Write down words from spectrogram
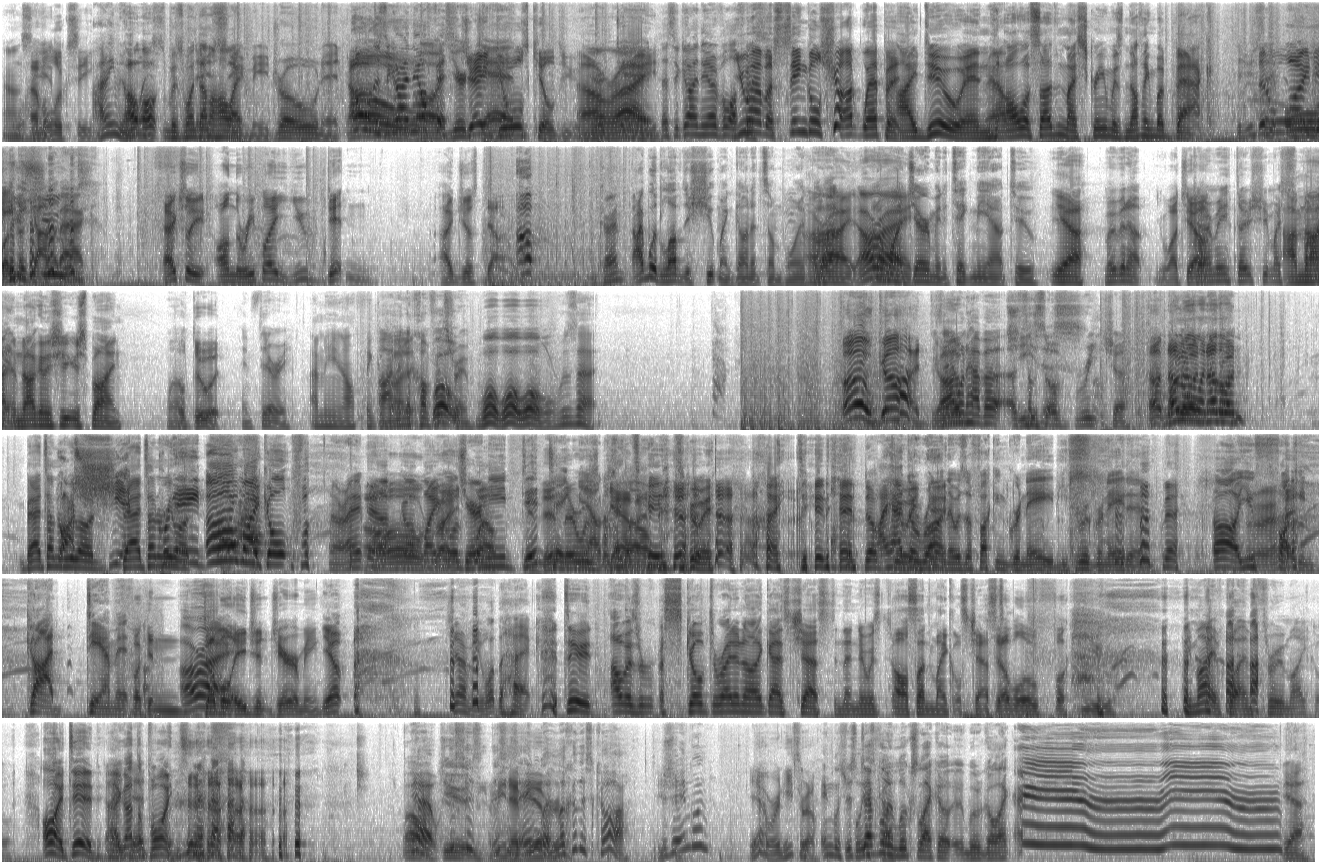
I don't We'll have a look. See. I don't even oh, know. Oh, oh, there's one down the hallway. See me drone it. Oh, there's a guy in the oh, office. you're Jay dead. Jules killed you. All You're right. dead. There's a guy in the Oval Office. you have a single shot weapon. I do, and Yep. all of a sudden my screen was nothing but back. Did you Then say why all did you He us? got back. Actually, on the replay, you didn't. I just died. Up. Okay. I would love to shoot my gun at some point. All but I- right, I don't want. Jeremy to take me out too. Yeah. Moving up. You watch out. Jeremy, don't shoot my spine. I'm not. I'm not going to shoot your spine. I'll do it. In theory. I mean, I'll think about it. I'm in the conference Whoa. room. Whoa, whoa, whoa! What was that? Oh God! Does Got anyone have a, a some sort of Jesus. breacher? Uh, another no, one. another Another one. one. Bad time to Oh, reload. shit. Bad time to Grenade. reload. Oh, Oh. Michael! All right. Yeah, Oh, Michael right. Jeremy well. did take there me was out as Gavin. well. did do it. I did end up. I had to run. It. There was a fucking grenade. He threw a grenade in. oh, you All right. fucking god damn it! Fucking All right. double agent Jeremy. Yep, Jeremy, what the heck? dude. I was r- scoped right into that guy's chest, and then there was all of a sudden Michael's chest. Double O fuck you. You might have got him through Michael. Oh, I did. Oh, I you got the did? points. Oh, yeah, dude. this is, this I mean, is have you England. ever- Look at this car. You Is should- it England? yeah, we're in Heathrow. English this definitely car. looks like a. It would go like. Yeah.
